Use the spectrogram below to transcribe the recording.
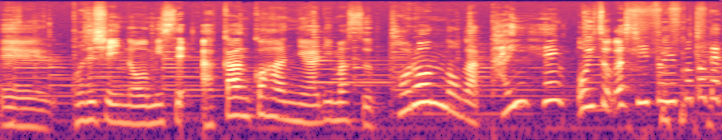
えーご自身のお店阿寒湖畔にありますポロンノが大変お忙しいということで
